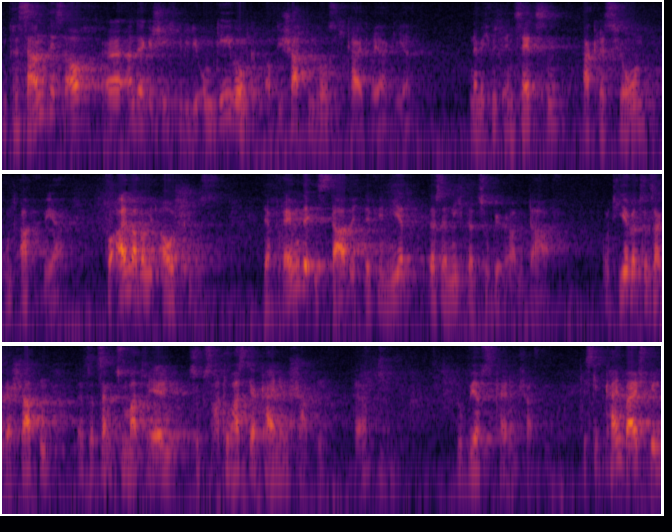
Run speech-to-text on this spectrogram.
Interessant ist auch an der Geschichte, wie die Umgebung auf die Schattenlosigkeit reagiert, nämlich mit Entsetzen, Aggression und Abwehr, vor allem aber mit Ausschluss. Der Fremde ist dadurch definiert, dass er nicht dazugehören darf. Und hier wird sozusagen der Schatten sozusagen zum materiellen Substrat. Du hast ja keinen Schatten. Ja? Du wirfst keinen Schatten. Es gibt kein Beispiel,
